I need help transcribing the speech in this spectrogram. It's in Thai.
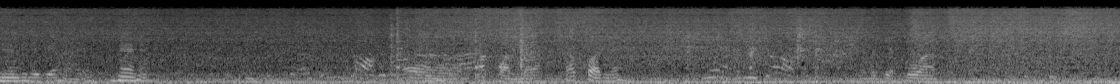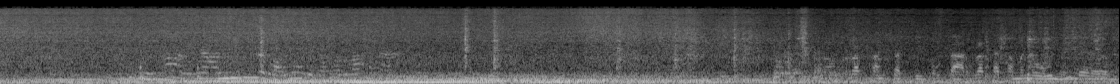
ที่ไม่เสียหายเออพักผ่อนนะแล้วก่อนนะมาเจ็บตัวเรารับคำตัดสินของศาลรัฐธรรมนูญเหมือนเดิม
